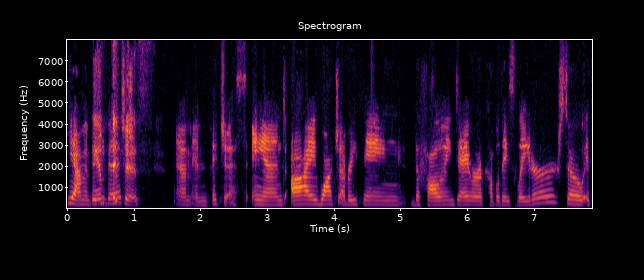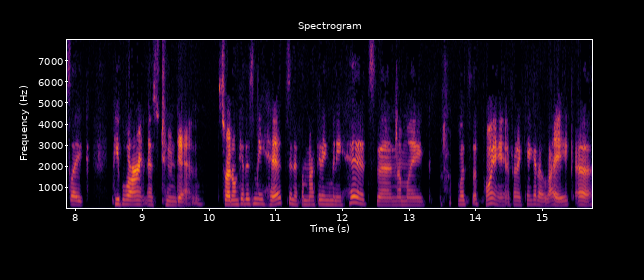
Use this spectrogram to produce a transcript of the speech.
Yeah, I'm a busy bitch. Bitches. I'm ambitious, and I watch everything the following day or a couple days later. So it's like people aren't as tuned in. So I don't get as many hits, and if I'm not getting many hits, then I'm like, what's the point if I can't get a like? Uh.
